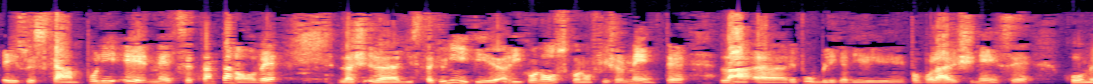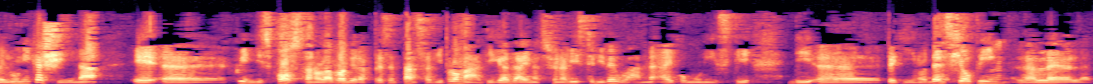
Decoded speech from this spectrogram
e i suoi scampoli e nel 79 la, la, gli Stati Uniti riconoscono ufficialmente la eh, Repubblica di, Popolare Cinese come l'unica Cina e eh, quindi spostano la propria rappresentanza diplomatica dai nazionalisti di Taiwan ai comunisti di eh, Pechino. Deng Xiaoping, la, la,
